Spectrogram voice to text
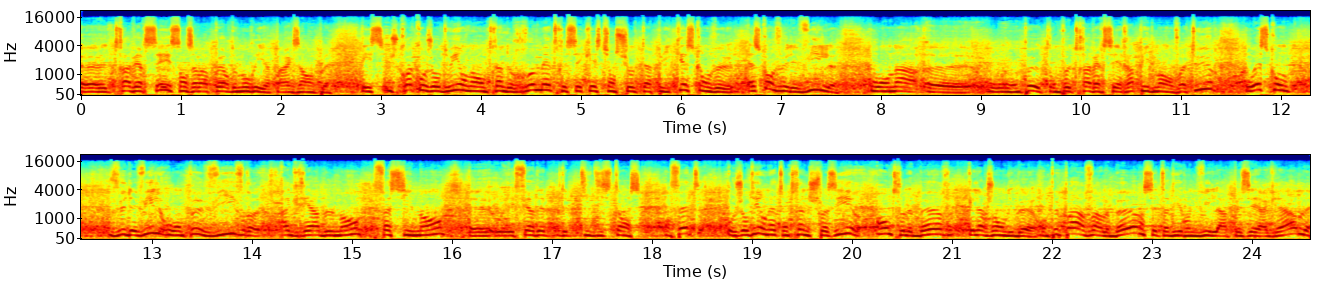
euh, traverser sans avoir peur de mourir, par exemple. Et je crois qu'aujourd'hui, on est en train de remettre ces questions sur le tapis. Qu'est-ce qu'on veut? Est-ce qu'on veut des villes où on a euh, où on peut peut traverser rapidement en voiture, ou est-ce qu'on veut des villes où on peut vivre agréablement, facilement euh, et faire des, des petites distances? En fait, aujourd'hui, on est en train de choisir entre le beurre et l'argent du beurre. On ne peut pas avoir le beurre, c'est-à-dire une ville apaisée, agréable,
